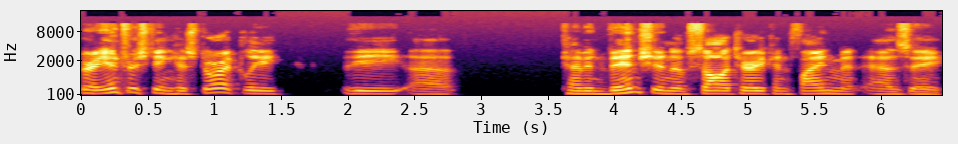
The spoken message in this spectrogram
very interesting historically the uh, kind of invention of solitary confinement as a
